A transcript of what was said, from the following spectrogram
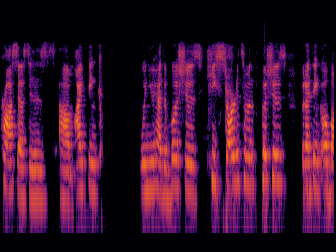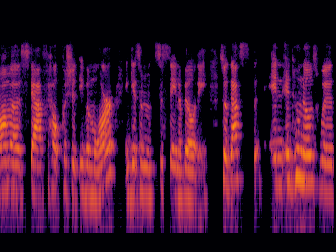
processes. Um, I think when you had the Bushes, he started some of the pushes, but I think Obama staff helped push it even more and get some sustainability. So that's and and who knows with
